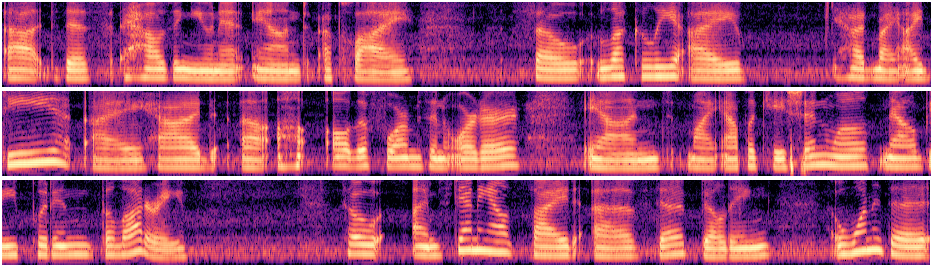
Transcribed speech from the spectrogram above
at this housing unit and apply. So, luckily, I had my ID, I had uh, all the forms in order, and my application will now be put in the lottery. So, I'm standing outside of the building. One of the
